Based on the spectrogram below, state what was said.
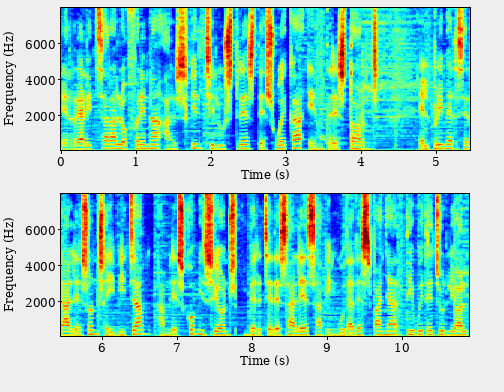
es realitzarà l'ofrena als fills il·lustres de Sueca en tres torns. El primer serà a les 11 i mitja amb les comissions Verger de Sales, Avinguda d'Espanya, 18 de juliol,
